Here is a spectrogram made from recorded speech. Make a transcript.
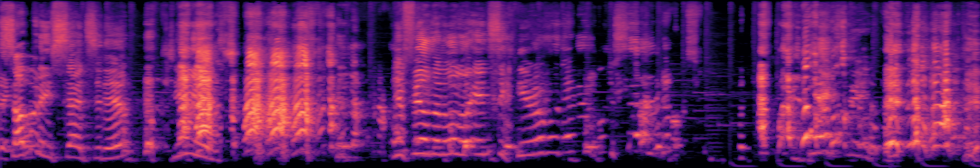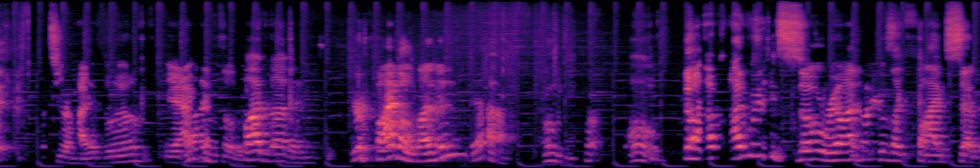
you. Somebody's sensitive. Jeez. you feeling a little insecure over there? What's your height, Blue? Yeah, I can tell. Five eleven. You're 5'11? Yeah. Oh, oh. No, I'm, I'm really so real. I thought he was like five seven.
